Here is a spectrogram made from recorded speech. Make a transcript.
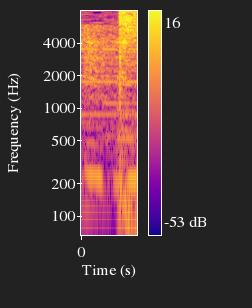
Mm-hmm.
